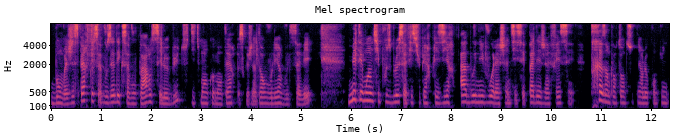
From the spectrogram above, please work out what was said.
Bon, bah, j'espère que ça vous aide et que ça vous parle. C'est le but. Dites-moi en commentaire parce que j'adore vous lire, vous le savez. Mettez-moi un petit pouce bleu, ça fait super plaisir. Abonnez-vous à la chaîne si ce n'est pas déjà fait. C'est très important de soutenir le contenu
